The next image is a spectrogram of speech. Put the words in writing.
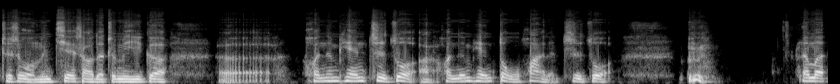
这是我们介绍的这么一个呃幻灯片制作啊，幻灯片动画的制作。那么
